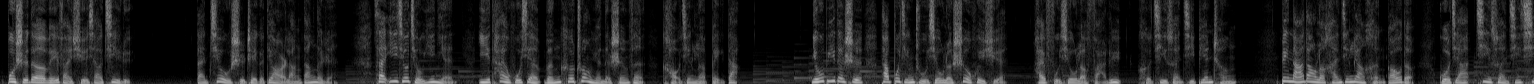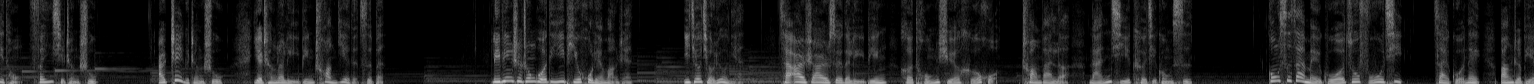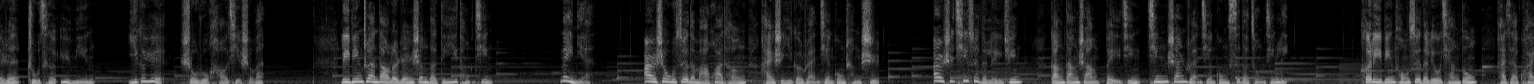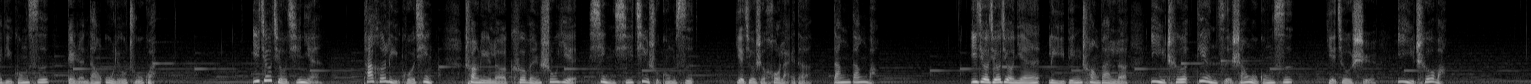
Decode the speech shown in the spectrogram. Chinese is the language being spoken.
不时的违反学校纪律。但就是这个吊儿郎当的人。在一九九一年，以太湖县文科状元的身份考进了北大。牛逼的是，他不仅主修了社会学，还辅修了法律和计算机编程，并拿到了含金量很高的国家计算机系统分析证书。而这个证书也成了李斌创业的资本。李斌是中国第一批互联网人。一九九六年，才二十二岁的李斌和同学合伙创办了南极科技公司。公司在美国租服务器，在国内帮着别人注册域名，一个月收入好几十万。李斌赚到了人生的第一桶金。那年，二十五岁的马化腾还是一个软件工程师，二十七岁的雷军刚当上北京金山软件公司的总经理，和李斌同岁的刘强东还在快递公司给人当物流主管。一九九七年。他和李国庆创立了科文书业信息技术公司，也就是后来的当当网。一九九九年，李斌创办了易车电子商务公司，也就是易车网。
